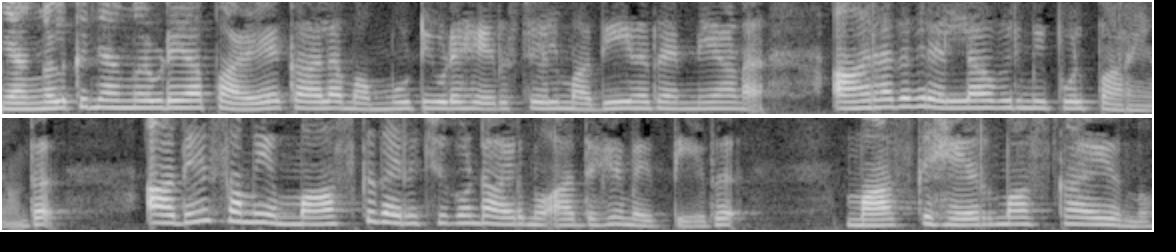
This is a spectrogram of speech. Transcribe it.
ഞങ്ങൾക്ക് ഞങ്ങളുടെ ആ പഴയകാല മമ്മൂട്ടിയുടെ ഹെയർ സ്റ്റൈൽ മതിയെന്ന് തന്നെയാണ് ആരാധകരെല്ലാവരും ഇപ്പോൾ പറയുന്നത്. അതേസമയം മാസ്ക് ധരിച്ചുകൊണ്ടായിരുന്നു അദ്ദേഹം എത്തിയത്. മാസ്ക് ഹെയർ മാസ്ക് ആയിരുന്നു.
